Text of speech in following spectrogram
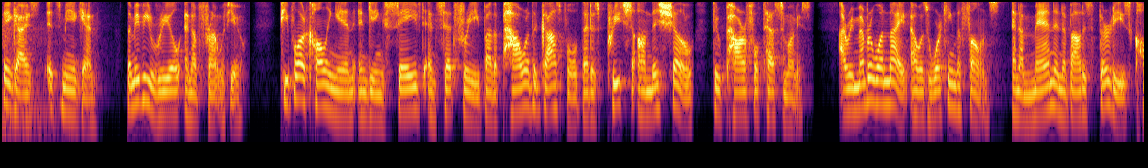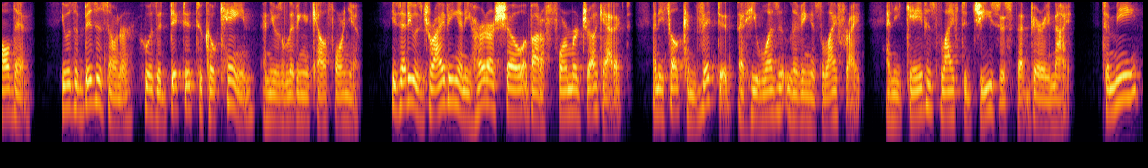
Hey guys, it's me again. Let me be real and upfront with you. People are calling in and getting saved and set free by the power of the gospel that is preached on this show through powerful testimonies. I remember one night I was working the phones and a man in about his 30s called in. He was a business owner who was addicted to cocaine and he was living in California. He said he was driving and he heard our show about a former drug addict and he felt convicted that he wasn't living his life right and he gave his life to Jesus that very night. To me,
